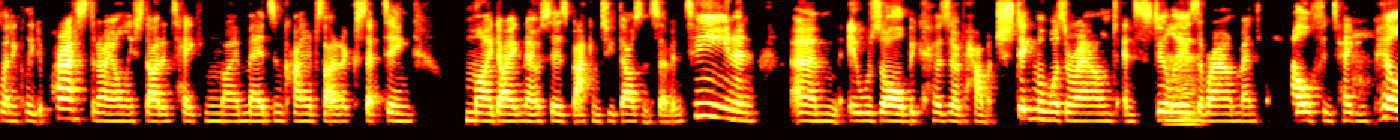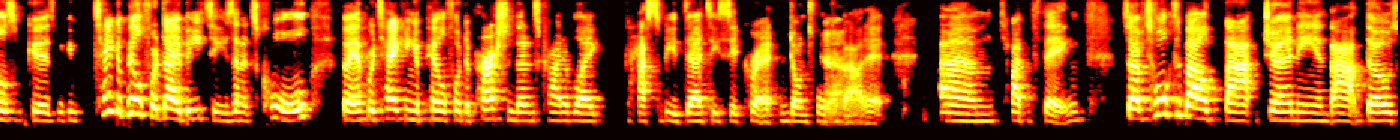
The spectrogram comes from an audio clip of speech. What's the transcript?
clinically depressed, and I only started taking my meds and kind of started accepting my diagnosis back in 2017 and um, it was all because of how much stigma was around and still mm. is around mental health and taking pills because we can take a pill for diabetes and it's cool but if we're taking a pill for depression then it's kind of like has to be a dirty secret and don't talk yeah. about it um type of thing so i've talked about that journey and that those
